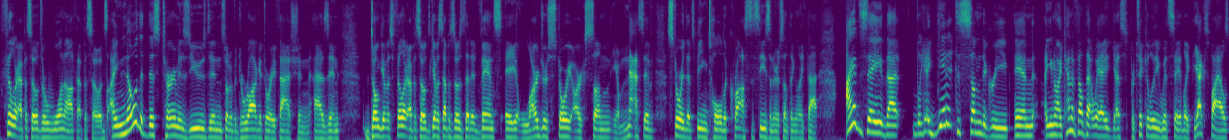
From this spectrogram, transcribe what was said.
filler episodes or one off episodes. I know that this term is used in sort of a derogatory fashion, as in, don't give us filler episodes, give us episodes that advance a larger story arc, some you know, massive story that's being told across the season or something like that. I'd say that like I get it to some degree, and uh, you know I kind of felt that way. I guess particularly with say like the X Files,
